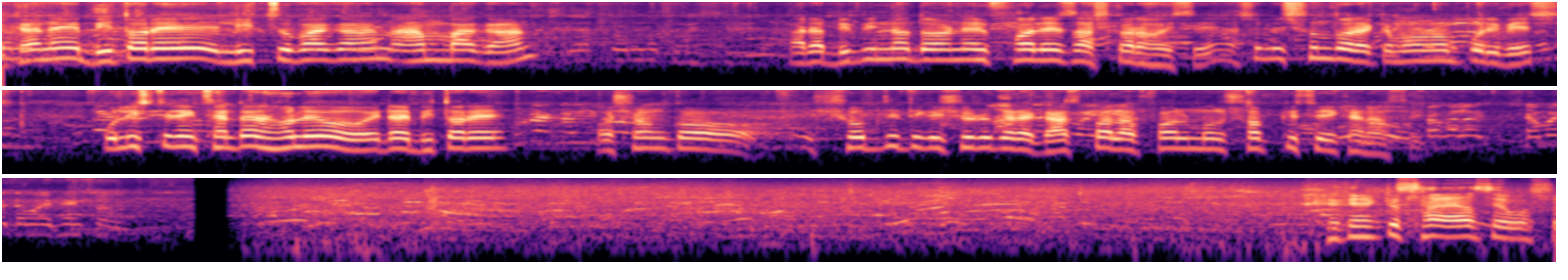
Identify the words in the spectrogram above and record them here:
এখানে ভিতরে লিচু বাগান, আম বাগান, আর বিভিন্ন ধরনের ফলের চাষ করা হয়েছে। আসলে সুন্দর একটা মনোরম পরিবেশ। পুলিশ ট্রেনিং সেন্টার হলেও এটার ভিতরে অসংখ্য সবজি থেকে শুরু করে গাছপালা, ফলমূল সব কিছু এখানে আছে। এখানে একটা ছায়া আছে অবশ্য।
